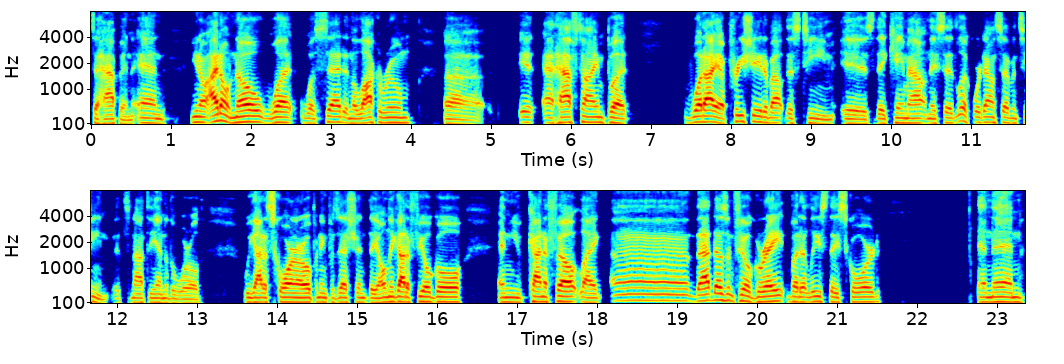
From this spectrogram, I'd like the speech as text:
to happen. And you know, I don't know what was said in the locker room uh it at halftime, but what I appreciate about this team is they came out and they said, "Look, we're down 17. It's not the end of the world. We got to score on our opening possession. They only got a field goal." And you kind of felt like, uh, that doesn't feel great, but at least they scored. And then,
